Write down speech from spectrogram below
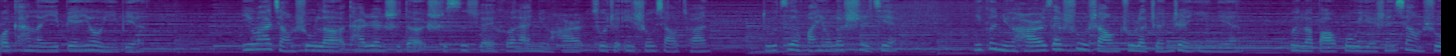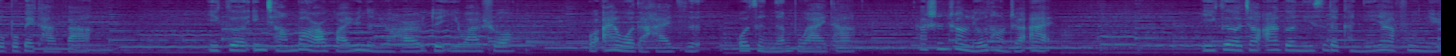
我看了一遍又一遍。伊娃讲述了她认识的十四岁荷兰女孩坐着一艘小船，独自环游了世界。一个女孩在树上住了整整一年，为了保护野生橡树不被砍伐。一个因强暴而怀孕的女孩对伊娃说。我爱我的孩子，我怎能不爱他？他身上流淌着爱。一个叫阿格尼斯的肯尼亚妇女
